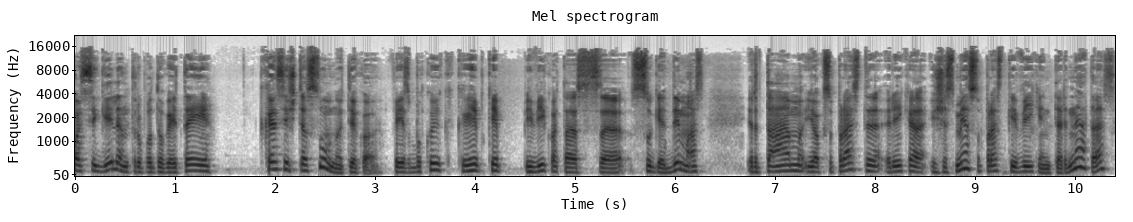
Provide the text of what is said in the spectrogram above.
pasigilinti truputukai tai, kas iš tiesų nutiko Facebookui, kaip, kaip įvyko tas e, sugedimas. Ir tam, jog suprasti, reikia iš esmės suprasti, kaip veikia internetas.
